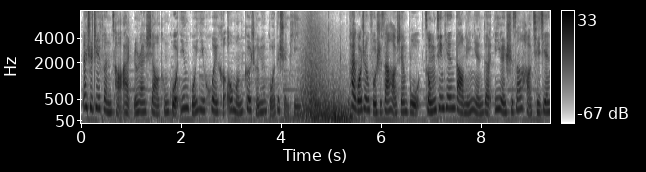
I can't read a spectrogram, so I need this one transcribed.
但是这份草案仍然需要通过英国议会和欧盟各成员国的审批。泰国政府十三号宣布，从今天到明年的一月十三号期间，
